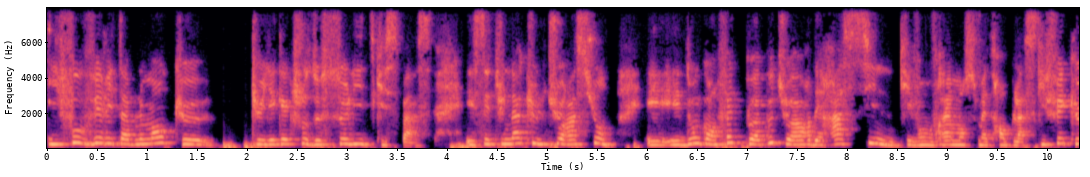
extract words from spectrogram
il faut véritablement que qu'il y ait quelque chose de solide qui se passe. Et c'est une acculturation. Et, donc, en fait, peu à peu, tu vas avoir des racines qui vont vraiment se mettre en place, ce qui fait que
